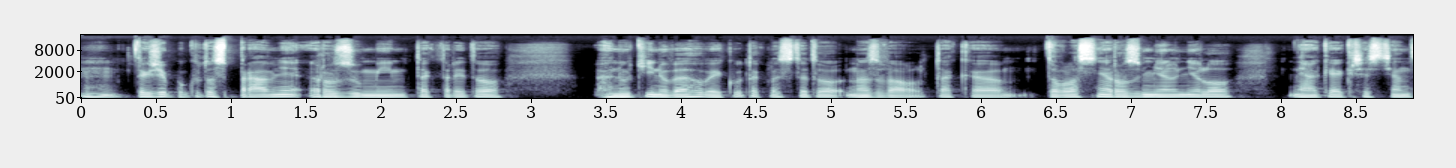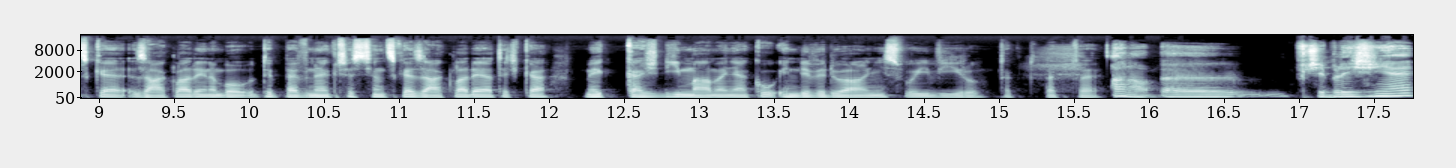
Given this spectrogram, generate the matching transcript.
Mm-hmm. Takže pokud to správně rozumím, tak tady to hnutí nového věku, takhle jste to nazval, tak eh, to vlastně rozmělnilo nějaké křesťanské základy nebo ty pevné křesťanské základy a teďka my každý máme nějakou individuální svoji víru. Tak, tak to je. Ano, e, přibližně. E,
